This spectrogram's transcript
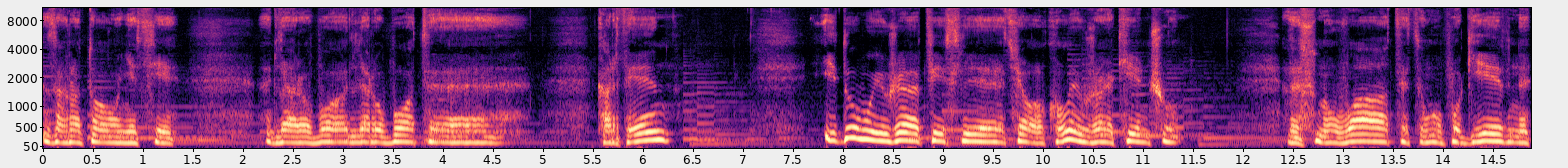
загрунтовані ці для роботи, для роботи е, картин. І думаю, вже після цього, коли вже кінчу веснувати, тому подібне,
